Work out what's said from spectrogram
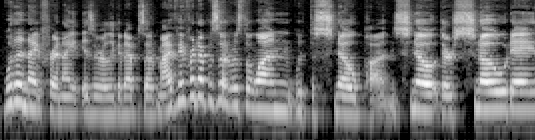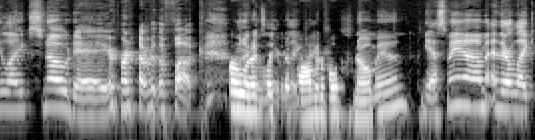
what a night for a knight is a really good episode. My favorite episode was the one with the snow pun. Snow, there's snow day like snow day or whatever the fuck. oh and it's like really, an really quick. abominable snowman Yes, ma'am. And they're like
